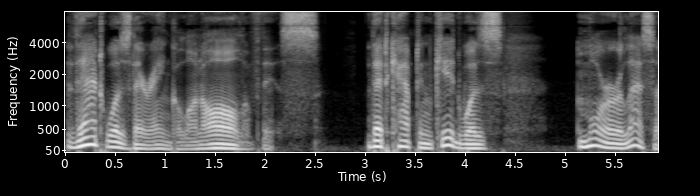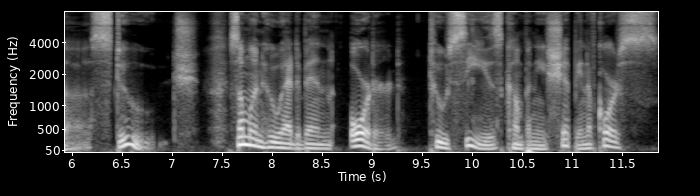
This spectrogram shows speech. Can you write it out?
That was their angle on all of this. That Captain Kidd was more or less a stooge, someone who had been ordered to seize company shipping. Of course,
